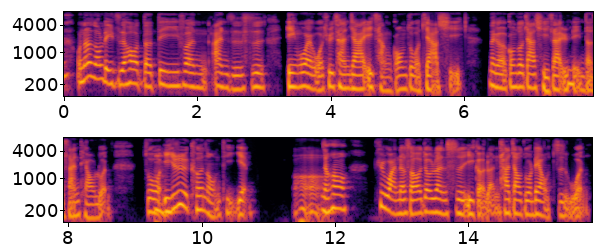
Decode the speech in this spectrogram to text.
我那时候离职后的第一份案子，是因为我去参加一场工作假期，那个工作假期在云林的三条轮做嗯一日科农体验，然后去玩的时候就认识一个人，他叫做廖志文，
